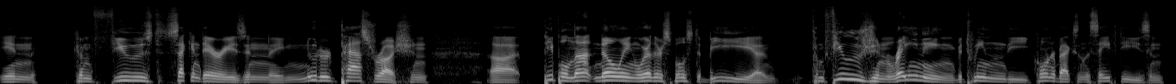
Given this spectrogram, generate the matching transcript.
in confused secondaries and a neutered pass rush and uh, people not knowing where they're supposed to be and confusion reigning between the cornerbacks and the safeties and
